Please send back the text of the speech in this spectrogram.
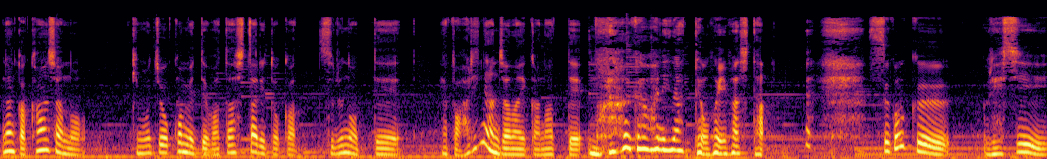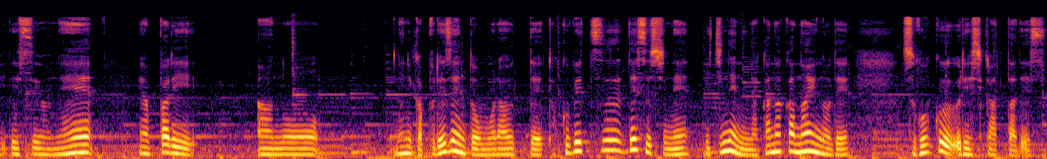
なんか感謝の気持ちを込めて渡したりとかするのってやっぱありなんじゃないかなって もらう側になって思いました。すごく嬉しいですよね。やっぱりあの何かプレゼントをもらうって特別ですしね。1年になかなかないのですごく嬉しかったです。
